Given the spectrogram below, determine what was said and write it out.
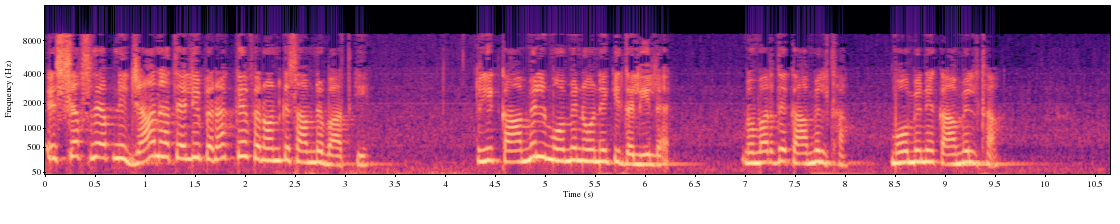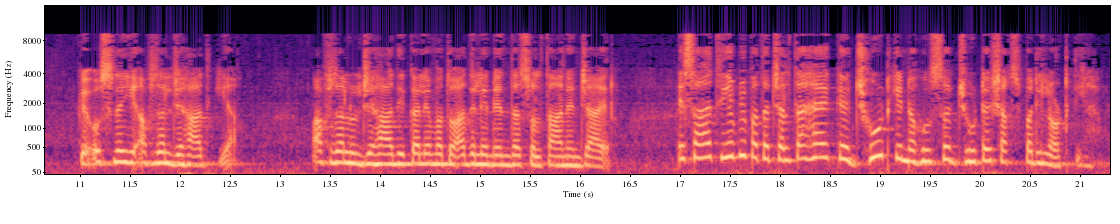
اس شخص نے اپنی جان ہتھیلی پہ رکھ کے فرعون کے سامنے بات کی۔ تو یہ کامل مومن ہونے کی دلیل ہے۔ وہ مرد کامل تھا۔ مومن کامل تھا کہ اس نے یہ افضل جہاد کیا۔ افضل الجہاد کلمت و عدل نند سلطان جائر۔ اس آیت یہ بھی پتہ چلتا ہے کہ جھوٹ کی نحوست جھوٹے شخص پر ہی لوٹتی ہے۔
